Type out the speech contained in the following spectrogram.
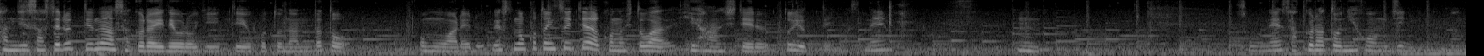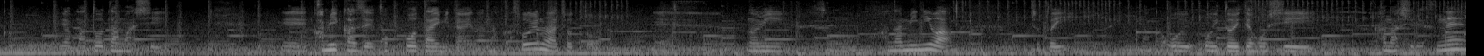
感じさせるっていうのは桜イデオロギーっていうことなんだと思われる。でそのことについてはこの人は批判していると言っていますね。うん。そうね。桜と日本人なんかこう大和魂、えー神風特攻隊みたいななんかそういうのはちょっと、えー飲みその花見にはちょっといなんか置い置いといてほしい話ですね。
